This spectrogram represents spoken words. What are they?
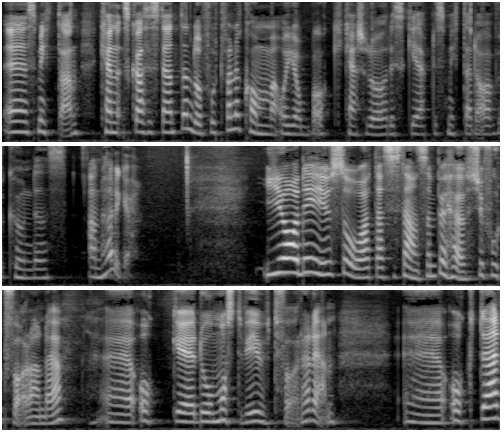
eh, smittan. Kan, ska assistenten då fortfarande komma och jobba och kanske då riskera att bli smittad av kundens anhöriga? Ja, det är ju så att assistansen behövs ju fortfarande eh, och eh, då måste vi utföra den. Eh, och där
